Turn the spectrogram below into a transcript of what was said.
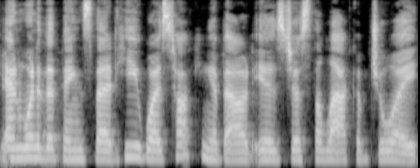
yeah. and one of the things that he was talking about is just the lack of joy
